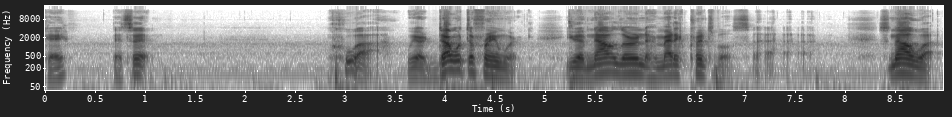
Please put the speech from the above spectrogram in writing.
Okay? That's it. Hooah. We are done with the framework. You have now learned the Hermetic principles. so now what?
